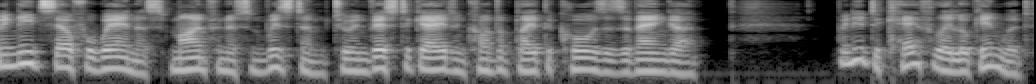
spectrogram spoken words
We need self awareness, mindfulness, and wisdom to investigate and contemplate the causes of anger. We need to carefully look inward.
